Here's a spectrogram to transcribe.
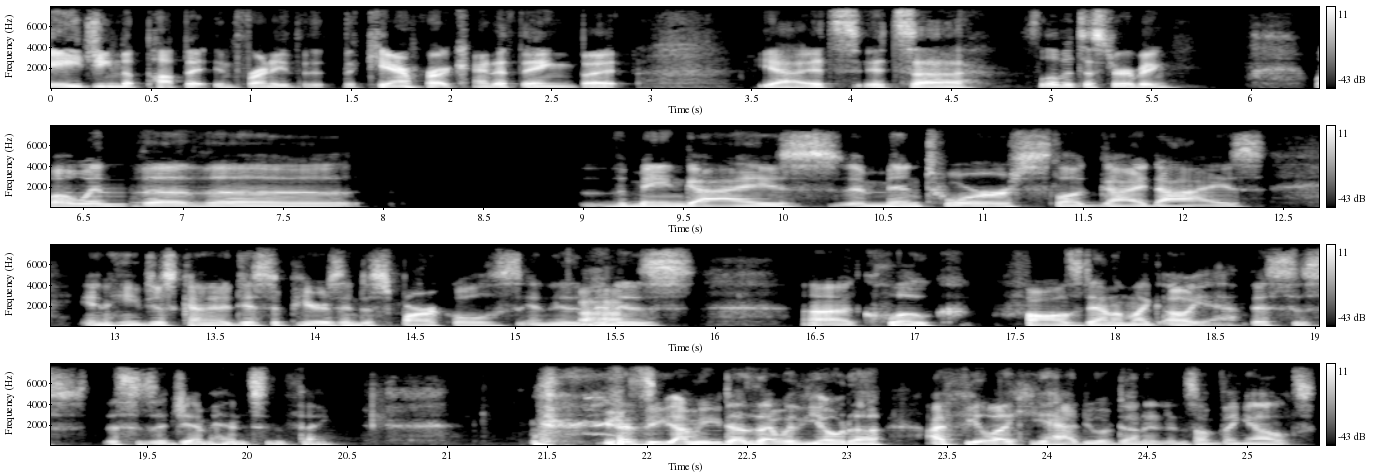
aging the puppet in front of the, the camera, kind of thing. But yeah, it's it's uh it's a little bit disturbing. Well, when the the the main guy's mentor slug guy dies, and he just kind of disappears into sparkles, and then Uh-huh. his uh, cloak falls down. I'm like, oh yeah, this is this is a Jim Henson thing. Because he, I mean, he does that with Yoda. I feel like he had to have done it in something else.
